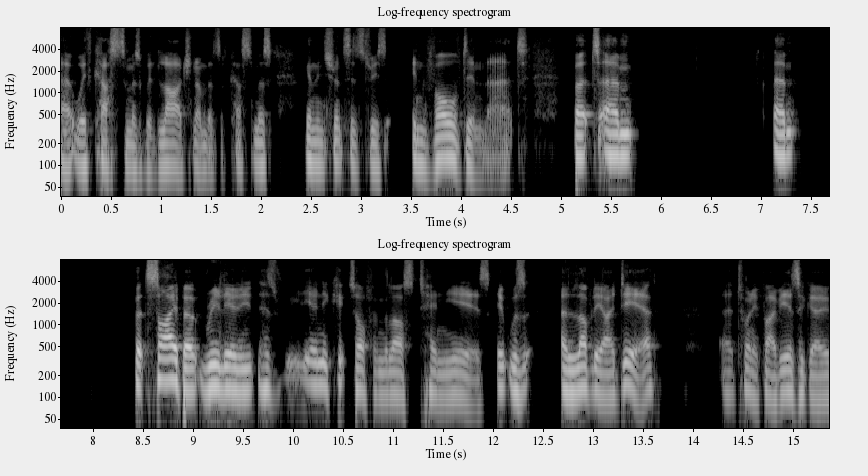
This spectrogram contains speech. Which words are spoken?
Uh, with customers, with large numbers of customers, again, the insurance industry is involved in that. But um, um, but cyber really only, has really only kicked off in the last 10 years. It was a lovely idea uh, 25 years ago,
